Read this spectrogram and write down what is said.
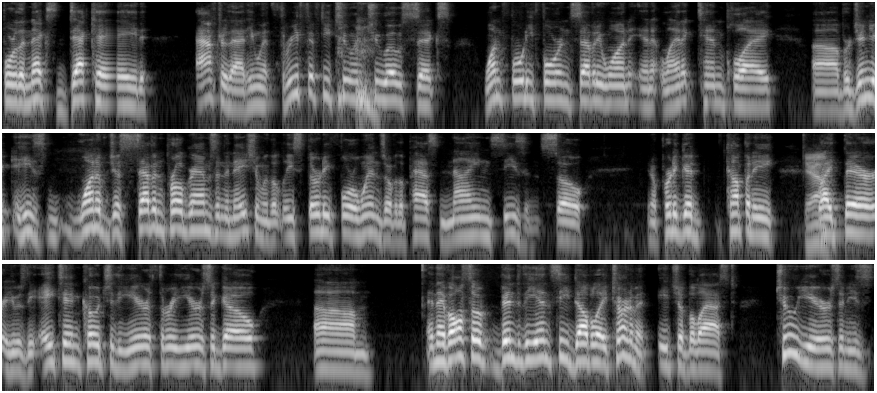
for the next decade after that, he went 352 and 206, 144 and 71 in Atlantic 10 play. Uh, Virginia, he's one of just seven programs in the nation with at least 34 wins over the past nine seasons. So, you know, pretty good company yeah. right there. He was the A10 coach of the year three years ago. Um, and they've also been to the NCAA tournament each of the last two years, and he's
